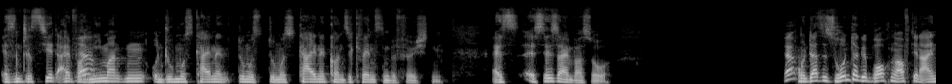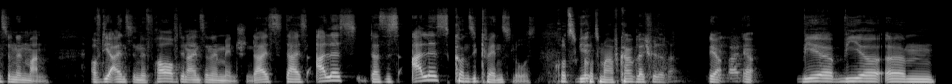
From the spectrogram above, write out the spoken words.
Es interessiert einfach ja. niemanden und du musst keine, du musst, du musst keine Konsequenzen befürchten. Es, es ist einfach so. Ja. Und das ist runtergebrochen auf den einzelnen Mann, auf die einzelne Frau, auf den einzelnen Menschen. Da ist, da ist alles, das ist alles konsequenzlos. Kurz, wir, kurz mal AFK, gleich wieder. Ja, ja. Wir, wir, ähm,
